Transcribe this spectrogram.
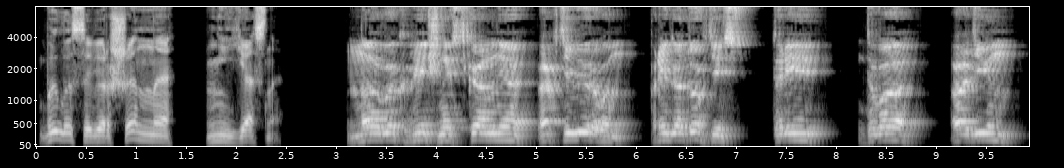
было совершенно неясно. «Навык «Вечность камня» активирован. Приготовьтесь. Три, два, «Один!»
